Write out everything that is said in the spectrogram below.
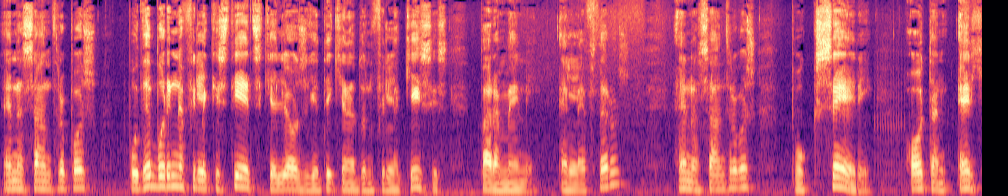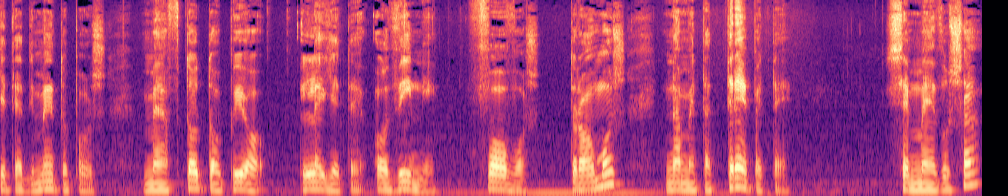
ένας άνθρωπος που δεν μπορεί να φυλακιστεί έτσι κι αλλιώς γιατί και να τον φυλακίσεις παραμένει ελεύθερος, ένας άνθρωπος που ξέρει όταν έρχεται αντιμέτωπος με αυτό το οποίο λέγεται οδύνη, φόβος, τρόμος να μετατρέπεται σε μέδουσα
